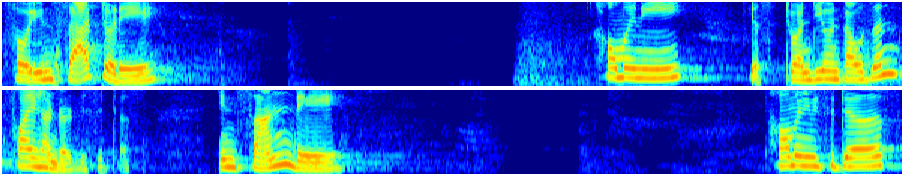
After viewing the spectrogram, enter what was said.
So in Saturday, how many? Yes, 21,500 visitors. In Sunday, how many visitors?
